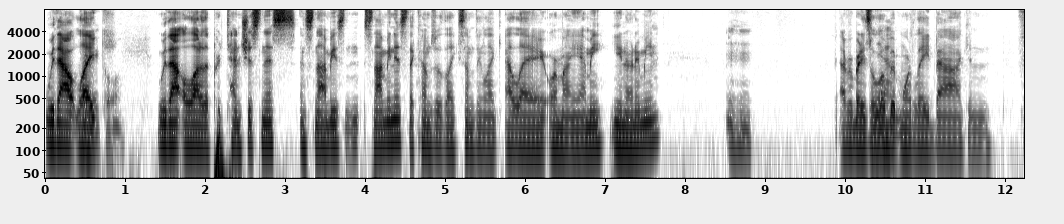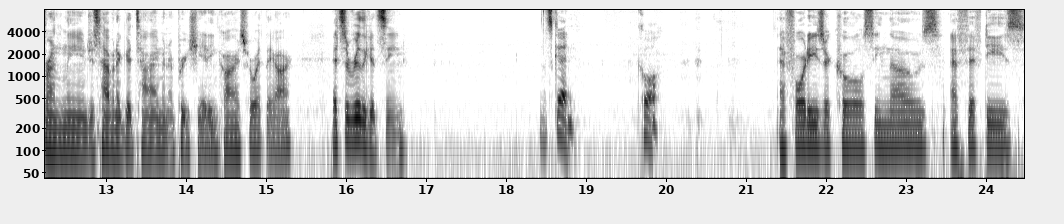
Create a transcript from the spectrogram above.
Without Very like cool. Without a lot of the pretentiousness and snobbiness, snobbiness that comes with like something like LA or Miami. You know what I mean? Mm-hmm. Everybody's a little Yeah. bit more laid back and friendly and just having a good time and appreciating cars for what they are. It's a really good scene. That's good. Cool. F40s are cool. Seen those. F50s.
